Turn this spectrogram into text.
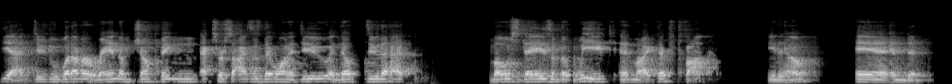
yeah do whatever random jumping exercises they want to do, and they'll do that most days of the week, and like they're fine, you know. And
